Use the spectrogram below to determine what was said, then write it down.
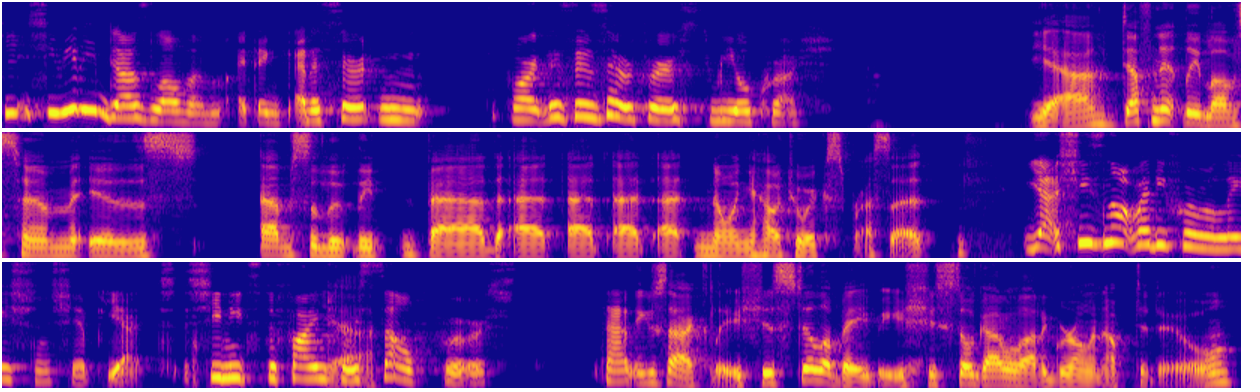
She she really does love him. I think at a certain part, this is her first real crush. Yeah, definitely loves him is absolutely bad at at at at knowing how to express it. Yeah, she's not ready for a relationship yet. She needs to find Yeah. herself first. That Exactly. She's still a baby. She's still got a lot of growing up to do.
